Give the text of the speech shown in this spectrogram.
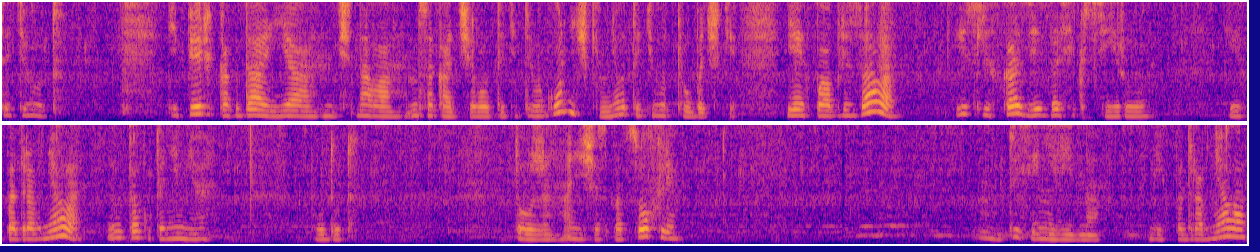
эти вот. Теперь, когда я начинала, ну, заканчивала вот эти треугольнички, меня вот эти вот трубочки. Я их пообрезала и слегка здесь зафиксирую. Я их подровняла, и вот так вот они у меня будут. тоже. Они сейчас подсохли. Вот их и не видно. Я их подровняла.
